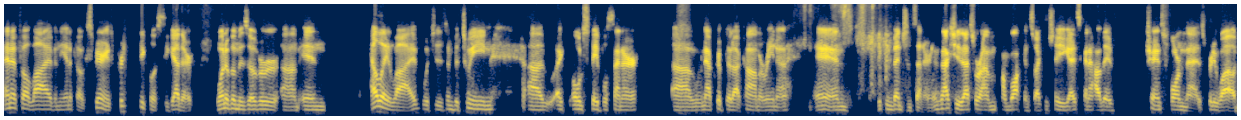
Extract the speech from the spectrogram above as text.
NFL Live and the NFL Experience pretty close together. One of them is over um, in LA Live, which is in between uh, like old Staples Center um, now crypto.com arena and the convention center. And actually that's where I'm, I'm walking. So I can show you guys kind of how they've transformed that. It's pretty wild.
